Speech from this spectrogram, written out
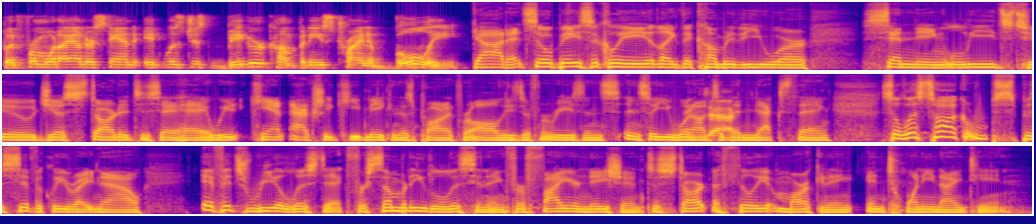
but from what I understand, it was just bigger companies trying to bully. Got it. So basically, like the company that you were sending leads to just started to say, hey, we can't actually keep making this product for all these different reasons. And so you went exactly. on to the next thing. So let's talk specifically right now. If it's realistic for somebody listening for Fire Nation to start affiliate marketing in 2019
